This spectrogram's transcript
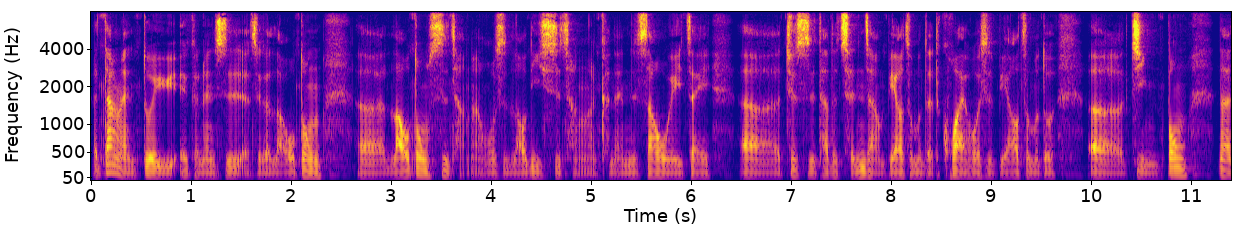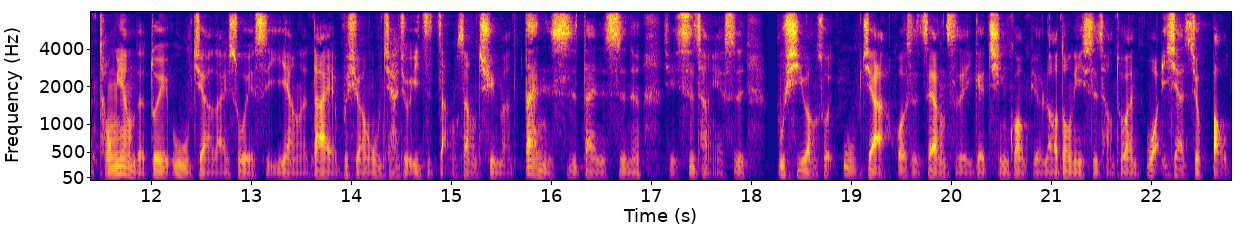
呃，当然对于诶，可能是这个劳动呃劳动市场啊，或是劳力市场啊，可能稍微在呃，就是它的成长不要这么的快，或是不要这么多呃紧绷。那同样的，对物价来说也是一样的，大家也不希望物价就一直涨上去嘛。但是，但是呢，其实市场也是不希望说物价或是这样子的一个情况，比如劳动力市场突然哇一下子就爆。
